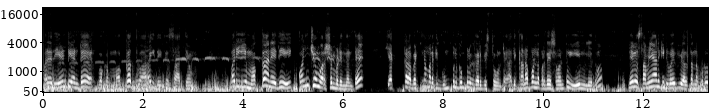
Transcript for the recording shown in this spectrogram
మరి అది ఏంటి అంటే ఒక మొక్క ద్వారా ఇదైతే సాధ్యం. మరి ఈ మొక్క అనేది కొంచెం వర్షం పడిందంటే ఎక్కడ పెట్టినా మనకి గుంపులు గుంపులుగా కనిపిస్తూ ఉంటాయి. అది కనపడిన ప్రదేశం అంటూ ఏం లేదు. నేను సమయానికి ఇటువైపు వెళ్తున్నప్పుడు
